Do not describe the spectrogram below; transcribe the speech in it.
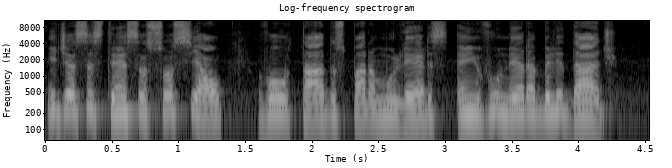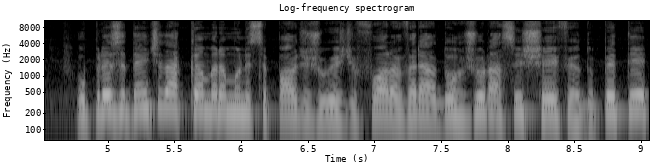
e de assistência social voltados para mulheres em vulnerabilidade. O presidente da Câmara Municipal de Juiz de Fora, vereador Juraci Schaefer, do PT,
